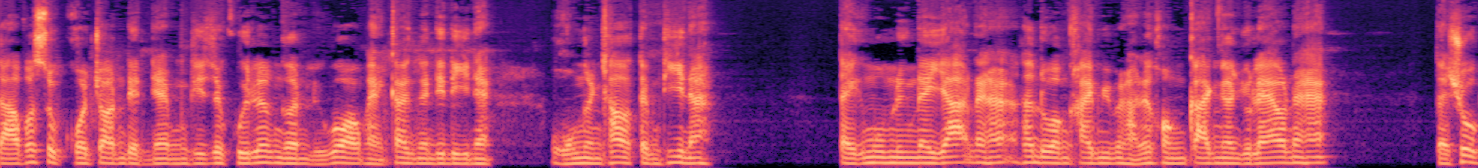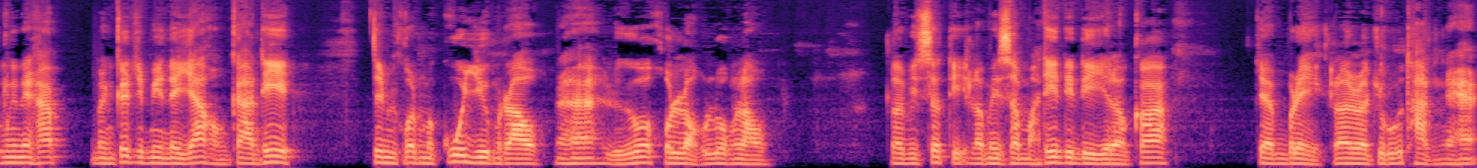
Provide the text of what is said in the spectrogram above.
ดาวพระศุกร์โคจรเด่นเนี่ยบางทีจะคุยเรื่องเงินหรือว่าวางแผนการเงินดีๆเนี่ยโอ้โหเงินเข้าเต็มที่นะ แต่อีกมุมหนึ่งในยะนะฮะถ้าดวงใครมีปัญหาเรื่องของการเงินอยู่แล้วนะฮะแต่ช่วงนี้นะครับมันก็จะมีในยยะของการที่จะมีคนมากู้ยืมเรานะฮะหรือว่าคนหลอกลวงเรา เรามีสติเรามีสมาธิดีๆ เราก็จะเบรกแล้วเราจะรู้ทันนะฮะ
